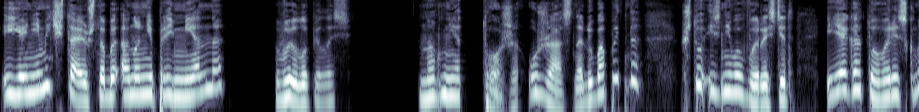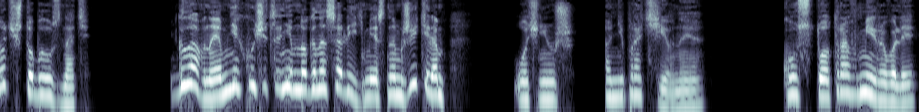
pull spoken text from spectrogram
и я не мечтаю, чтобы оно непременно вылупилось. Но мне тоже ужасно любопытно, что из него вырастет, и я готова рискнуть, чтобы узнать. Главное, мне хочется немного насолить местным жителям. Очень уж они противные. Кусто травмировали.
